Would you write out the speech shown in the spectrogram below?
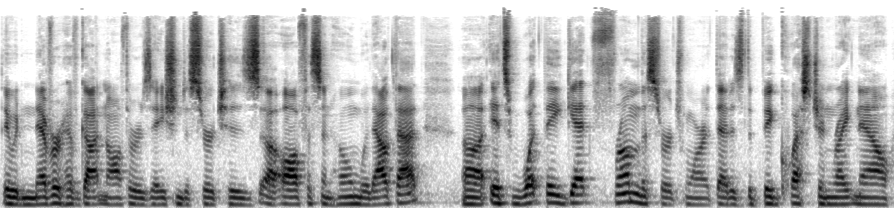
They would never have gotten authorization to search his uh, office and home without that. Uh, it's what they get from the search warrant that is the big question right now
